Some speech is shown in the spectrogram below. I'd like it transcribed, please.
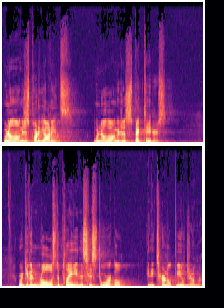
We're no longer just part of the audience, we're no longer just spectators. We're given roles to play in this historical and eternal theodrama.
